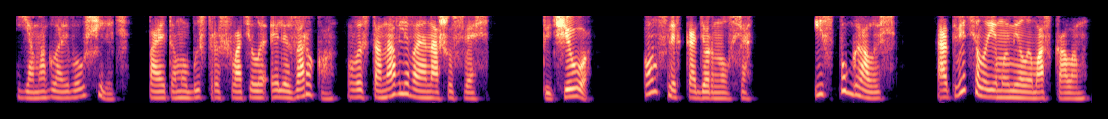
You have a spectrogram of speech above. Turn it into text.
Я могла его усилить, поэтому быстро схватила Эли за руку, восстанавливая нашу связь. «Ты чего?» Он слегка дернулся. «Испугалась», — ответила ему милым оскалом.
